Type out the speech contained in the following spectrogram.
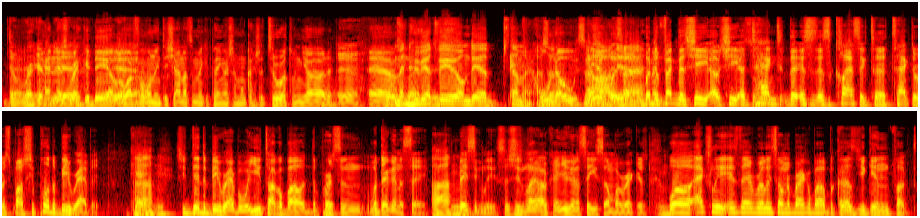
record- hennes yeah. record deal och Yeah. varför hon inte tjänar så mycket pengar som hon kanske tror att hon gör. Eh, Men hur vet vi om det stämmer? Alltså, Who knows? Ja, Yeah, but, det det. but the fact that she uh, she attacked the it's, it's classic to attack the response. She pulled the B rabbit. Okay, Uh-huh. she did the B rabbit where you talk about the person what they're gonna say, Uh-huh. basically. So she's like, okay, you're gonna say you sell more records. Well, actually, is there really something to brag about because you're getting fucked?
